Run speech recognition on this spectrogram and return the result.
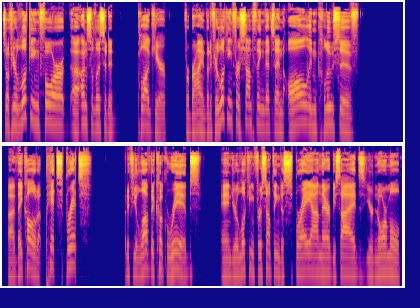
So if you're looking for uh, unsolicited plug here for Brian, but if you're looking for something that's an all inclusive, uh, they call it a pit spritz. But if you love to cook ribs and you're looking for something to spray on there besides your normal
